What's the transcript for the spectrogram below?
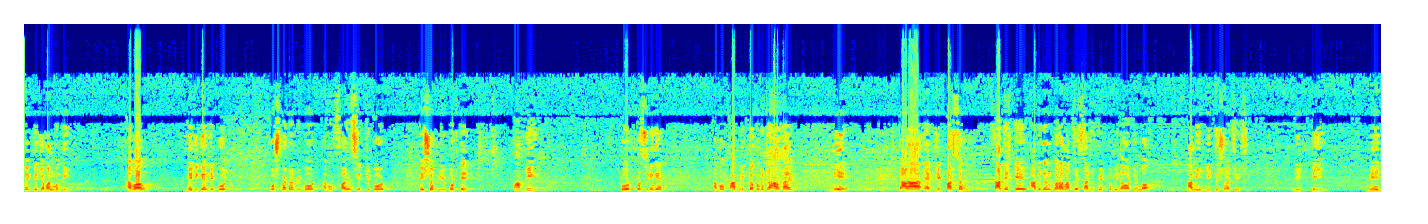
যে জবানবন্দি এবং মেডিকেল রিপোর্ট পোস্টমর্টম রিপোর্ট এবং ফরেন্সিক রিপোর্ট এইসব রিপোর্টকে পাবলিক কোর্ট প্রসিডিংয়ের এবং পাবলিক ডকুমেন্টের আওতায় নিয়ে যারা অ্যাগ্রিভ পার্সন তাদেরকে আবেদন করা মাত্রই সার্টিফিকেট কপি দেওয়ার জন্য আমি নির্দেশনা চেয়েছি। রিটটি মেন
